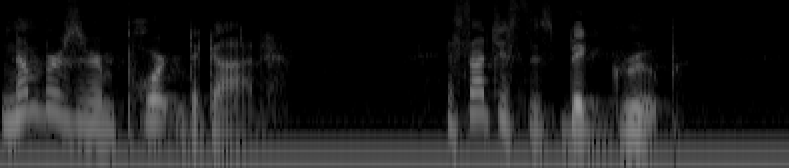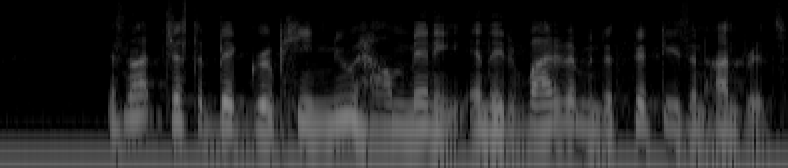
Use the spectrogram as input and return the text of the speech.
Numbers are important to God. It's not just this big group. It's not just a big group. He knew how many, and they divided them into 50s and hundreds.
